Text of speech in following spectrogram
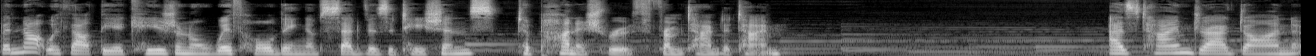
but not without the occasional withholding of said visitations to punish Ruth from time to time. As time dragged on,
